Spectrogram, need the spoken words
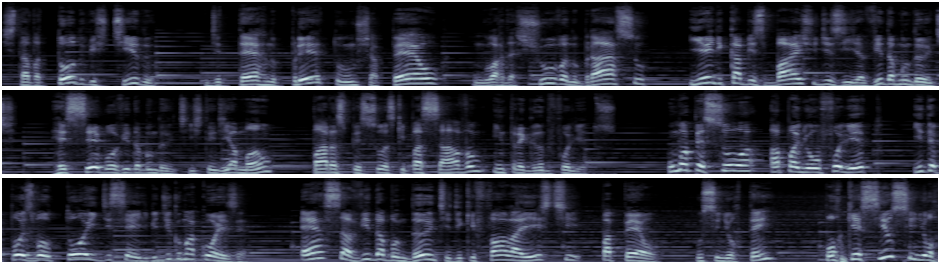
Estava todo vestido de terno preto, um chapéu, um guarda-chuva no braço, e ele, cabisbaixo, dizia: Vida abundante, recebo a vida abundante. Estendia a mão para as pessoas que passavam entregando folhetos. Uma pessoa apanhou o folheto e depois voltou e disse a ele: Me diga uma coisa, essa vida abundante de que fala este papel, o Senhor tem? Porque se o Senhor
